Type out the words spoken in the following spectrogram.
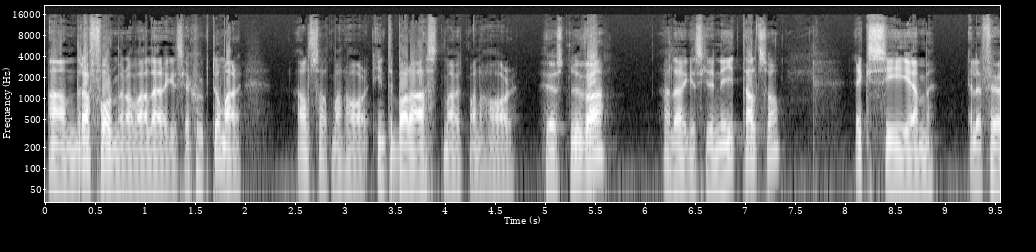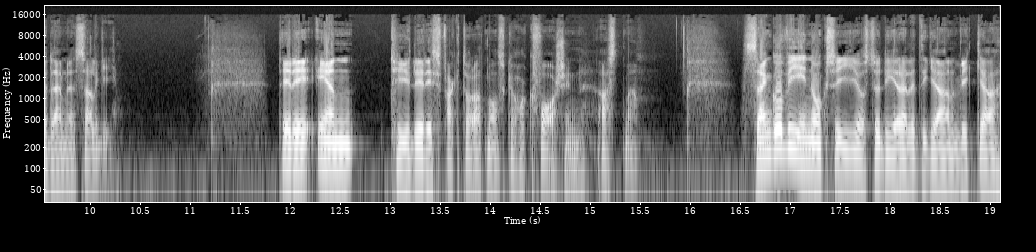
andra former av allergiska sjukdomar. Alltså att man har inte bara astma utan man har höstnuva, allergisk rinit alltså, eksem eller födoämnesallergi. Det är en tydlig riskfaktor att man ska ha kvar sin astma. Sen går vi in också i och studerar lite grann vilka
